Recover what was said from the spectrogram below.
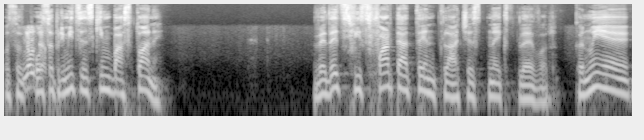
O să, Nu o dăm. să primiți în schimb bastoane. Vedeți, fiți foarte atent la acest next level. Că nu e...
